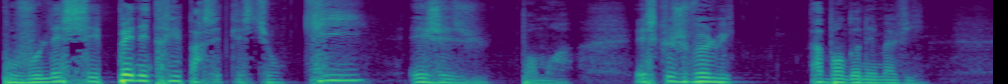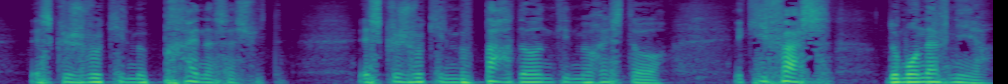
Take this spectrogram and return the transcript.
pour vous laisser pénétrer par cette question. Qui est Jésus pour moi? Est-ce que je veux lui abandonner ma vie Est-ce que je veux qu'il me prenne à sa suite? Est-ce que je veux qu'il me pardonne, qu'il me restaure et qu'il fasse de mon avenir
